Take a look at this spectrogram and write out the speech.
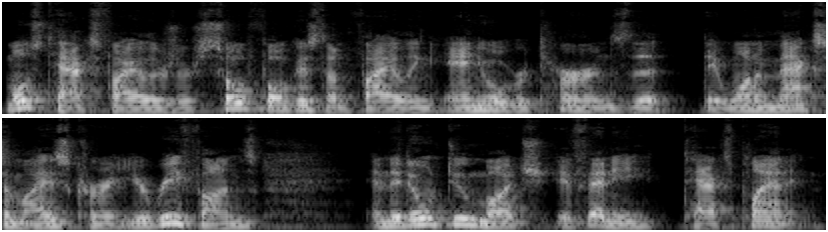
most tax filers are so focused on filing annual returns that they want to maximize current year refunds, and they don't do much, if any, tax planning.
